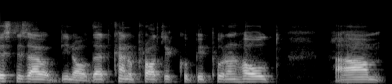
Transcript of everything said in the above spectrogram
business out, you know, that kind of project could be put on hold. Um,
